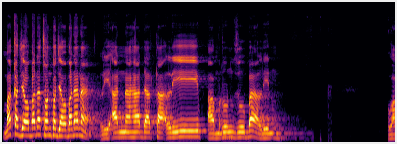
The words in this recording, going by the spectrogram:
Maka jawabannya contoh jawabanana li anna hada ta'lif amrun zubalin wa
